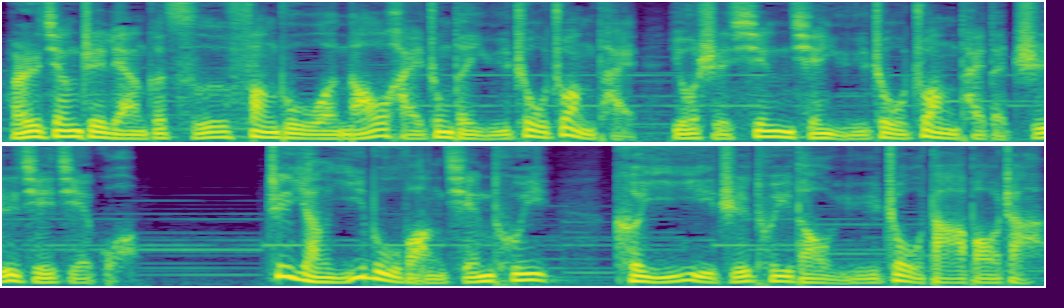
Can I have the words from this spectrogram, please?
而将这两个词放入我脑海中的宇宙状态，又是先前宇宙状态的直接结果。这样一路往前推，可以一直推到宇宙大爆炸。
